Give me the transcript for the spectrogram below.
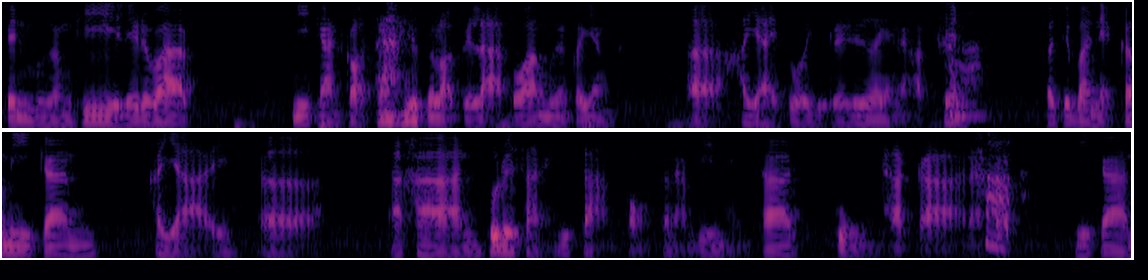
เป็นเมืองที่เรียกได้ว่ามีการก่อสร้างอยู่ตลอดเวลา เพราะว่าเมืองก็ยังเอ่อขยายตัวอยู่เรื่อยๆนะครับ เช่นค่ะปัจจุบันเนี่ยก็มีการขยายเอ่ออาคารผู้โดยสารแห่งที่ 3 ของสนามบินแห่งชาติกรุงทากานะครับ มีการ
